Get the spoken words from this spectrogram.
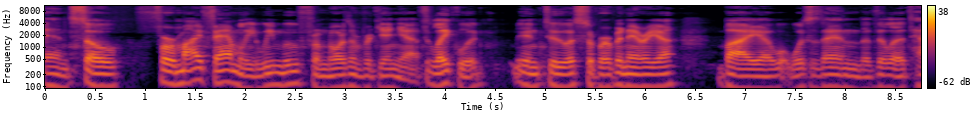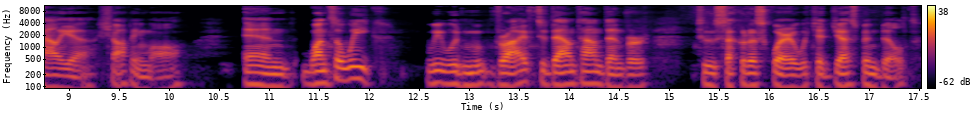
And so For my family, we moved from Northern Virginia to Lakewood into a suburban area by uh, what was then the Villa Italia shopping mall. And once a week, we would move, drive to downtown Denver to Sakura Square, which had just been built.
